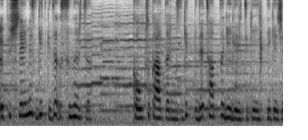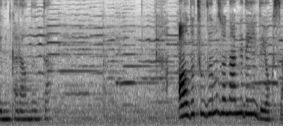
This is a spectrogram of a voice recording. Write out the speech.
Öpüşlerimiz gitgide ısınırdı. Koltuk altlarımız gitgide tatlı gelirdi geyikli gecenin karanlığında. Aldatıldığımız önemli değildi yoksa.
